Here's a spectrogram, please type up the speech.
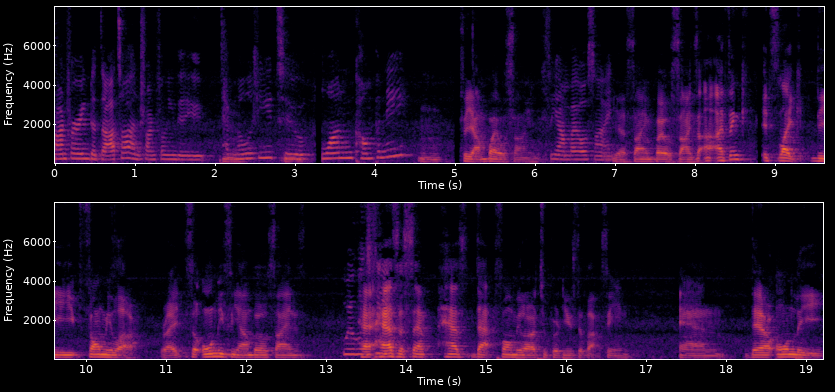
transferring the data and transferring the technology mm-hmm. to mm-hmm. one company, Mhm. Siam Bioscience. Siam Bioscience. Yeah, Siam Bioscience. I, I think it's like the formula, right? So only mm-hmm. Siam Bioscience ha- has a sem- has that formula to produce the vaccine, and they're only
